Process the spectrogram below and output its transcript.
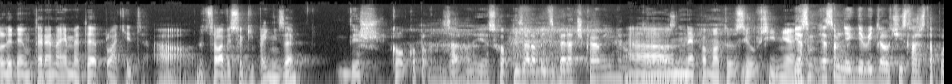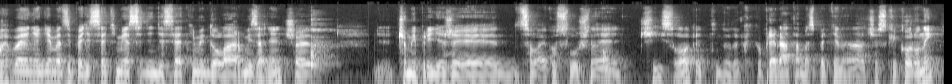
lidem, které najmete, platit a docela vysoké peníze. Víš, kolko je schopný zarobit sběrač kávy? Nepamatuju si upřímně. Já jsem, já jsem někde viděl čísla, že se pohybuje někde mezi 50 a 70 dolármi za den, čo je čo mi príde, že je docela jako slušné číslo, keď to tak jako prerátame spätne na české koruny.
